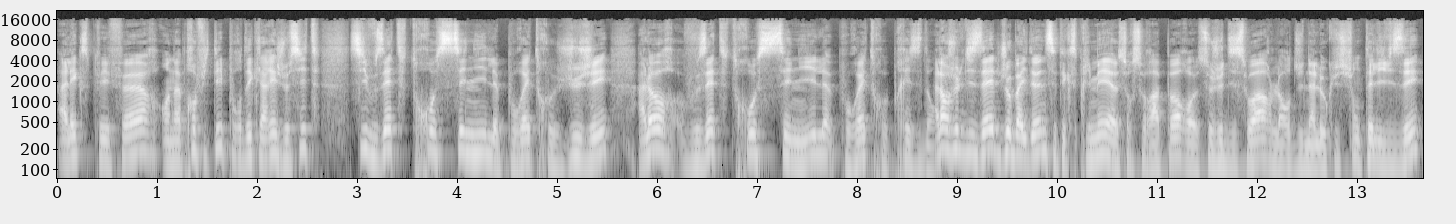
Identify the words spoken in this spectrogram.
Alex Pfeiffer, en a profité pour déclarer, je cite, Si vous êtes trop sénile pour être jugé, alors vous êtes trop sénile pour être président. Alors je le disais, Joe Biden s'est exprimé sur ce rapport ce jeudi soir lors d'une allocution télévisée,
